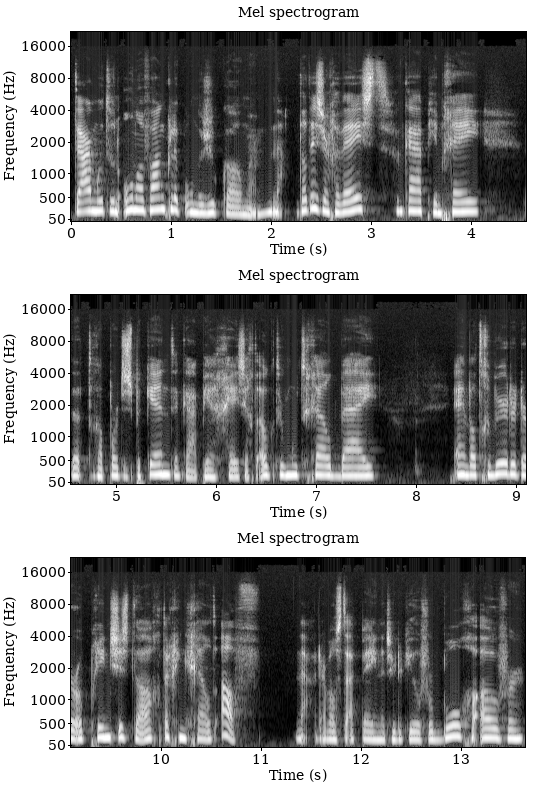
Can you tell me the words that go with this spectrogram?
Daar moet een onafhankelijk onderzoek komen. Nou, dat is er geweest van KPMG. Dat rapport is bekend en KPMG zegt ook: er moet geld bij. En wat gebeurde er op Prinsjesdag? Er ging geld af. Nou, daar was de AP natuurlijk heel verbolgen over.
